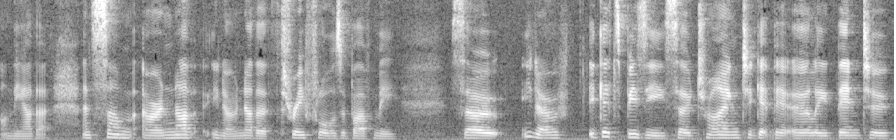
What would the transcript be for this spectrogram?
on the other, and some are another you know another three floors above me. So you know it gets busy. So trying to get there early, then to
